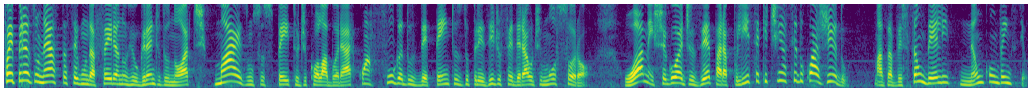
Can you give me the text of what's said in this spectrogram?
Foi preso nesta segunda-feira no Rio Grande do Norte mais um suspeito de colaborar com a fuga dos detentos do Presídio Federal de Mossoró. O homem chegou a dizer para a polícia que tinha sido coagido, mas a versão dele não convenceu.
